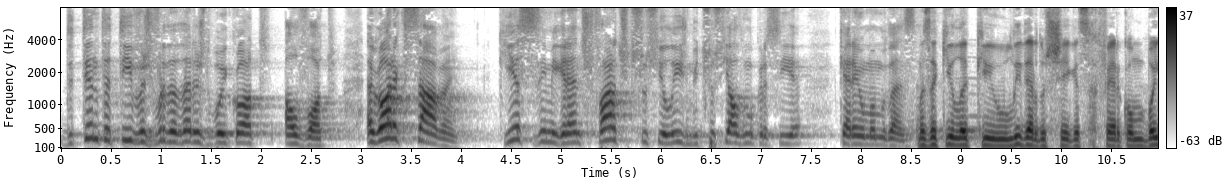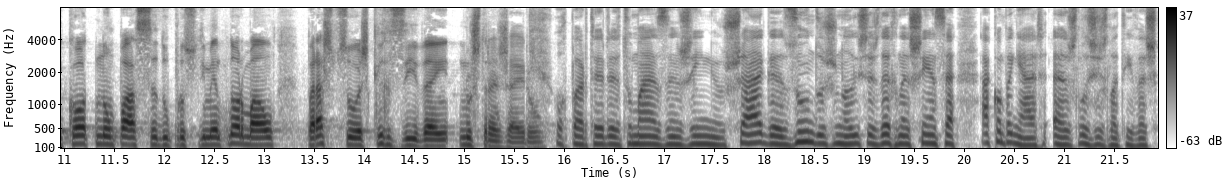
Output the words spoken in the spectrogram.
de tentativas verdadeiras de boicote ao voto. Agora que sabem que esses imigrantes, fartos de socialismo e de social-democracia, querem uma mudança. Mas aquilo a que o líder do Chega se refere como boicote não passa do procedimento normal para as pessoas que residem no estrangeiro. O repórter Tomás Anjinho Chagas, um dos jornalistas da Renascença, a acompanhar as legislativas.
